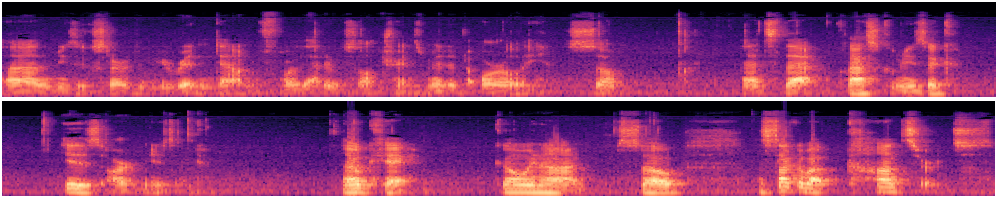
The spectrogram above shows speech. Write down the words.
uh, the music started to be written down. Before that, it was all transmitted orally. So that's that. Classical music is art music. Okay, going on. So let's talk about concerts.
